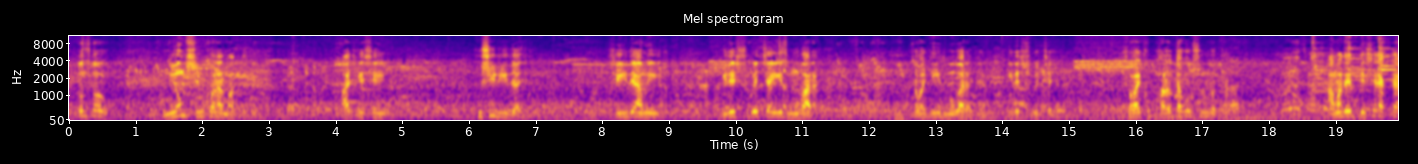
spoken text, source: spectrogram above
অত্যন্ত নিয়ম শৃঙ্খলার মাধ্যমে। আজকে সেই খুশির ঈদ আজকে সেই ঈদে আমি ঈদের শুভেচ্ছা, ঈদ মুবারক। সবাইকে ঈদ মুবারক জানাই, ঈদের শুভেচ্ছা জানাই। সবাই খুব ভালো থাকুক, সুন্দর থাকুক। আমাদের দেশের একটা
